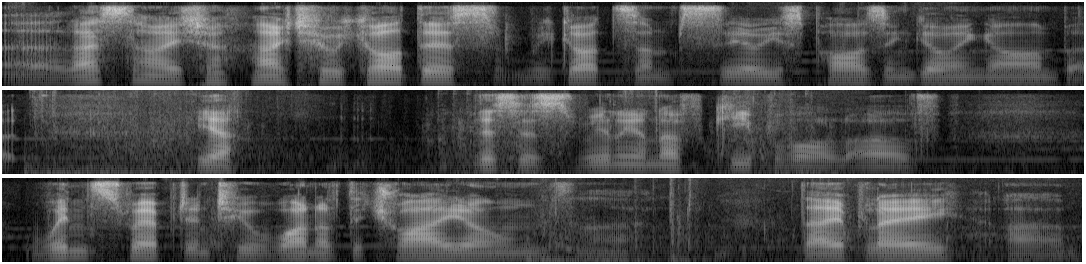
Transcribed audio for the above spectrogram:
Uh, last time I, I to record this, we got some serious pausing going on, but yeah, this is really enough keepable of windswept into one of the triomes uh, that I play. Um,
